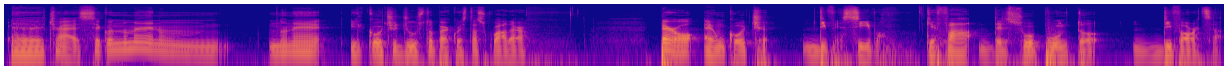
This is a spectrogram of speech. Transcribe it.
Eh, cioè, secondo me non, non è il coach giusto per questa squadra. Però è un coach difensivo che fa del suo punto di forza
